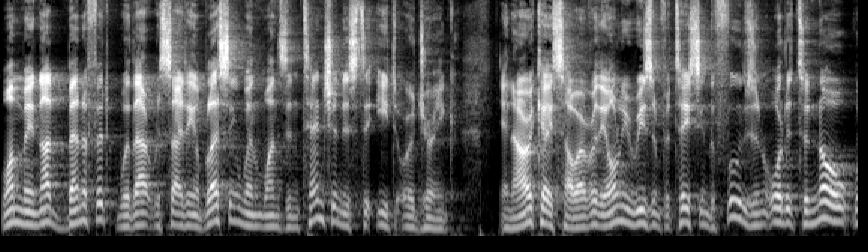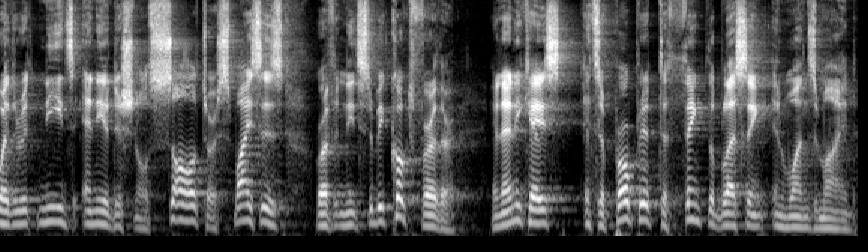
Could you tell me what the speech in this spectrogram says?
One may not benefit without reciting a blessing when one's intention is to eat or drink. In our case, however, the only reason for tasting the food is in order to know whether it needs any additional salt or spices or if it needs to be cooked further. In any case, it's appropriate to think the blessing in one's mind.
